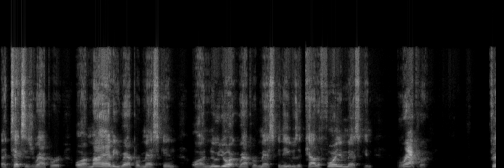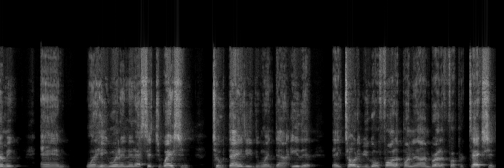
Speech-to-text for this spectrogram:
a Texas rapper or a Miami rapper Mexican or a New York rapper Mexican. He was a California Mexican rapper. Feel me? And when he went into that situation, two things either went down. Either they told him you're gonna fall up under the umbrella for protection,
